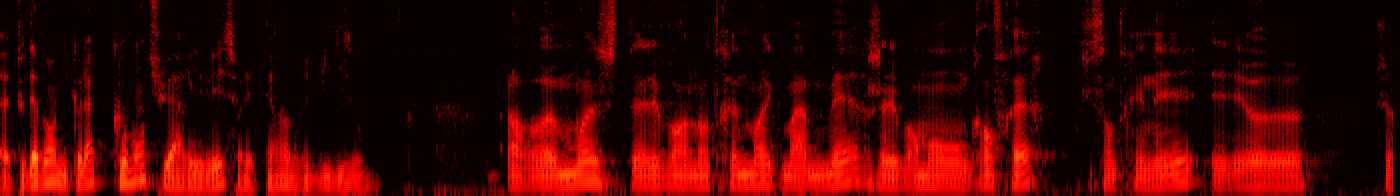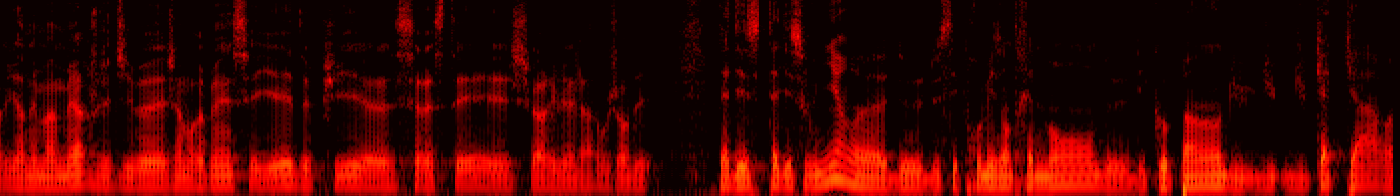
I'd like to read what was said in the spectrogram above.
Euh, tout d'abord, Nicolas, comment tu es arrivé sur les terrains de rugby d'Ison? Alors euh, moi j'étais allé voir un entraînement avec ma mère, j'allais voir mon grand frère qui s'entraînait et euh, j'ai regardé ma mère, je lui ai dit bah, j'aimerais bien essayer. Et depuis euh, c'est resté et je suis arrivé là aujourd'hui. T'as des, des souvenirs de, de ces premiers entraînements, de, des copains, du, du, du 4 quarts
